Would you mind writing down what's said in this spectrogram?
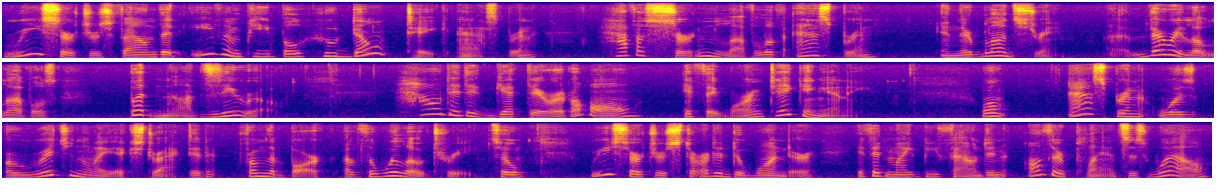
researchers found that even people who don't take aspirin have a certain level of aspirin in their bloodstream. Uh, very low levels, but not zero. How did it get there at all if they weren't taking any? Well, aspirin was originally extracted from the bark of the willow tree, so researchers started to wonder if it might be found in other plants as well,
